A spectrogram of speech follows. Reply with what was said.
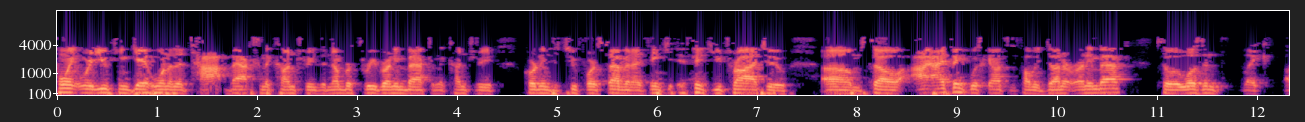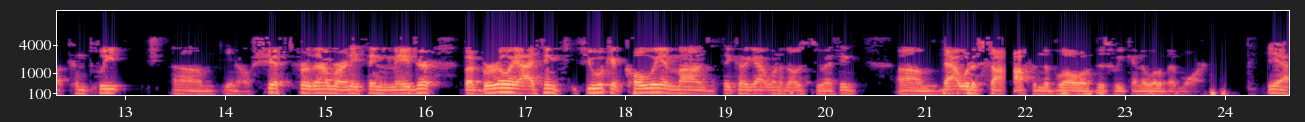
point where you can get one of the top backs in the country, the number three running back in the country, according to 247, I think I think you try to. Um, so I, I think Wisconsin's probably done at running back. So it wasn't like a complete um, you know, shift for them or anything major. But really, I think if you look at Coley and Monds, if they could have got one of those two, I think um, that would have softened the blow of this weekend a little bit more. Yeah,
